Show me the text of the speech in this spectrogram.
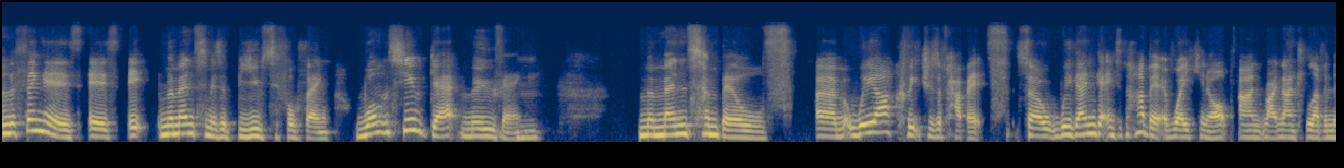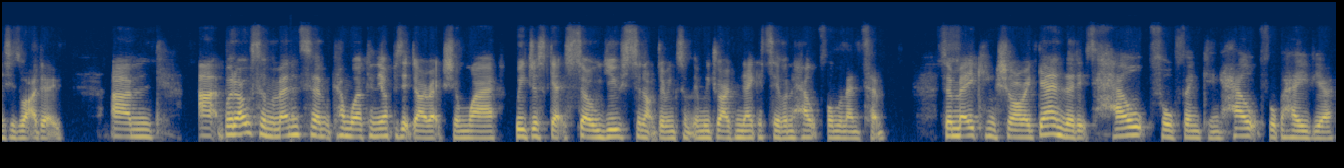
And the thing is, is it momentum is a beautiful thing. Once you get moving, mm. momentum builds. Um, we are creatures of habits. So we then get into the habit of waking up and right, nine to 11, this is what I do. Um, uh, but also momentum can work in the opposite direction where we just get so used to not doing something, we drive negative, unhelpful momentum. So making sure again that it's helpful thinking, helpful behavior,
